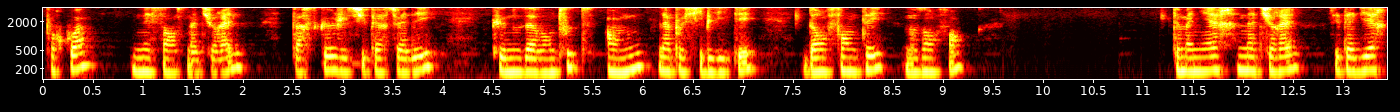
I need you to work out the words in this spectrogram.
Pourquoi naissance naturelle? Parce que je suis persuadée que nous avons toutes en nous la possibilité d'enfanter nos enfants de manière naturelle, c'est-à-dire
